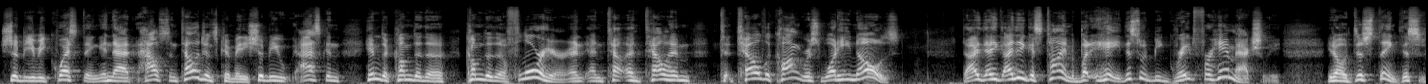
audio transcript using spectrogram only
should be requesting in that House Intelligence Committee should be asking him to come to the come to the floor here and, and tell and tell him to tell the Congress what he knows. I, think I, think it's time. But hey, this would be great for him, actually. You know, just think this.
